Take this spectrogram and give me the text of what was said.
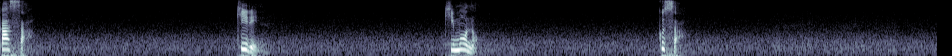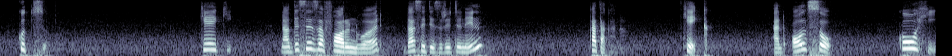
Kasa, Kirin, Kimono, Kusa. kutsu, keiki. Now, this is a foreign word, thus it is written in katakana, cake. And also kohi,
